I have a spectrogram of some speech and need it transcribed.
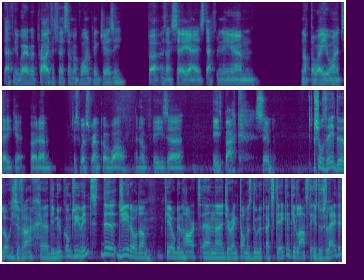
definitely wear it with pride. The first time I've worn a pink jersey, but as I say, yeah, it's definitely um, not the way you want to take it. But um, just wish Remco well, and hopefully he's uh, he's back soon. José, de logische vraag eh, die nu komt. Wie wint de Giro dan? Keogan Hart en eh, Geraint Thomas doen het uitstekend. Die laatste is dus leider.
